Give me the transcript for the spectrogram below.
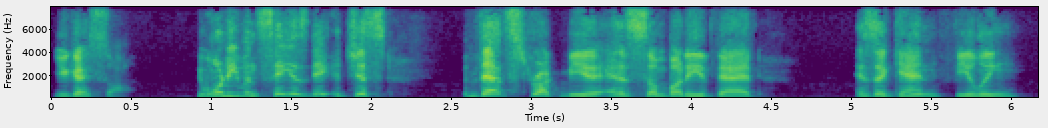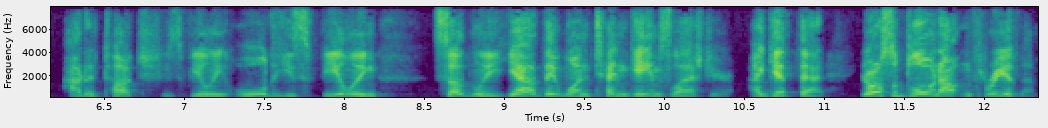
you guys saw." He won't even say his name. It just that struck me as somebody that is again feeling out of touch. He's feeling old. He's feeling suddenly, yeah, they won 10 games last year. I get that. You're also blowing out in three of them.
